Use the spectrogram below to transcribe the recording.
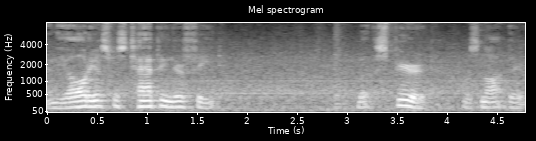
and the audience was tapping their feet, but the Spirit was not there.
